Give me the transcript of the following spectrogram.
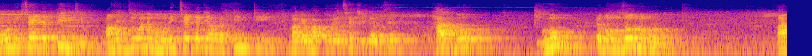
মৌলিক চাহিদা তিনটি। মানব জীবনে মৌলিক চাহিদাকে আমরা তিনটি ভাগে ভাগ করেছে, সেটা হচ্ছে খাদ্য, ঘুম এবং যৌন প্রবৃত্তি। আর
